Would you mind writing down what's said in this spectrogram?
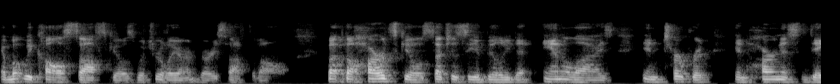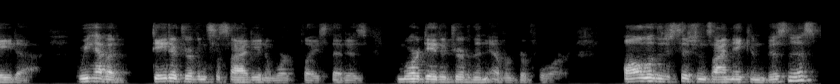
and what we call soft skills, which really aren't very soft at all. But the hard skills, such as the ability to analyze, interpret, and harness data. We have a data driven society in a workplace that is more data driven than ever before. All of the decisions I make in business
